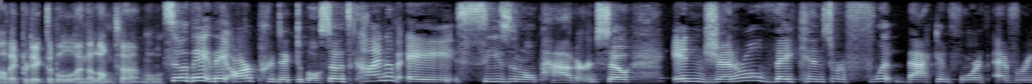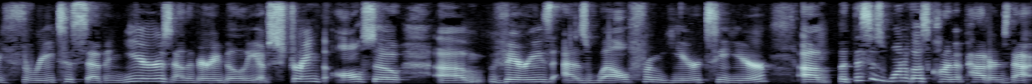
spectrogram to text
are they predictable in the long term? Or? So they they are predictable. So it's kind of a seasonal pattern. So in general, they can sort of flip back and forth every three to seven years. Now the variability of strength also um, varies as well from year to year. Um, but this is one of those climate patterns that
